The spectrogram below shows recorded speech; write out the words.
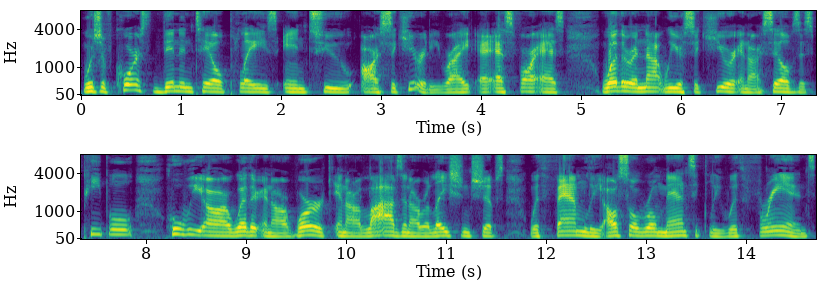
which of course then entail plays into our security, right? As far as whether or not we are secure in ourselves as people, who we are, whether in our work, in our lives, in our relationships with family, also romantically with friends,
